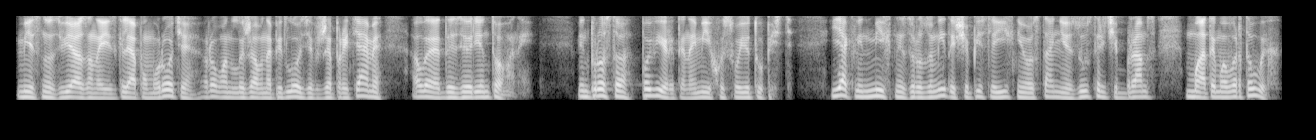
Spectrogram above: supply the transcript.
Міцно зв'язаний із кляпом у роті, Рован лежав на підлозі вже при тямі, але дезорієнтований. Він просто повірити не міг у свою тупість. Як він міг не зрозуміти, що після їхньої останньої зустрічі Брамс матиме вартових?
